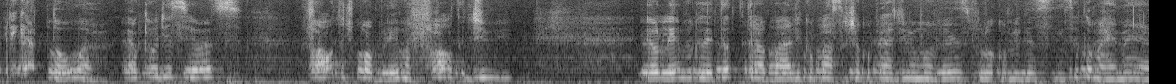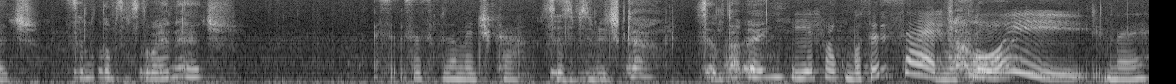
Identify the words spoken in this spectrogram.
Briga à toa. É o que eu disse antes. Falta de problema, falta de. Eu lembro que eu dei tanto trabalho que o pastor chegou perto de mim uma vez e falou comigo assim, você toma remédio? Você não toma, você precisa tomar remédio. Você precisa medicar. Você precisa medicar? Você não tá bem. E ele falou com você sério, não Falou. foi, né?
